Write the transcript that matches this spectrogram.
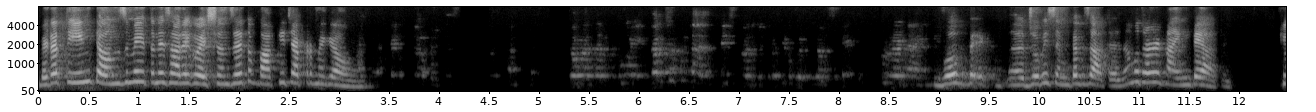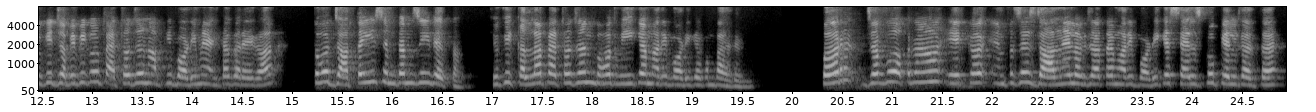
बेटा, तीन टर्म्स में इतने सारे क्वेश्चंस है तो बाकी चैप्टर में क्या होगा? वो, जो भी सिम्टम्स आते हैं ना, वो थोड़ा टाइम पे आते हैं। क्योंकि जब भी कोई पैथोजन आपकी बॉडी में एंटर करेगा तो वो जाते ही सिम्टम्स नहीं देता। क्योंकि कल्ला पैथोजन बहुत वीक है हमारी बॉडी के कंपेरेटिव पर जब वो अपना एक एम्फोसिस डालने लग जाता है हमारी बॉडी के सेल्स को किल करता है,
